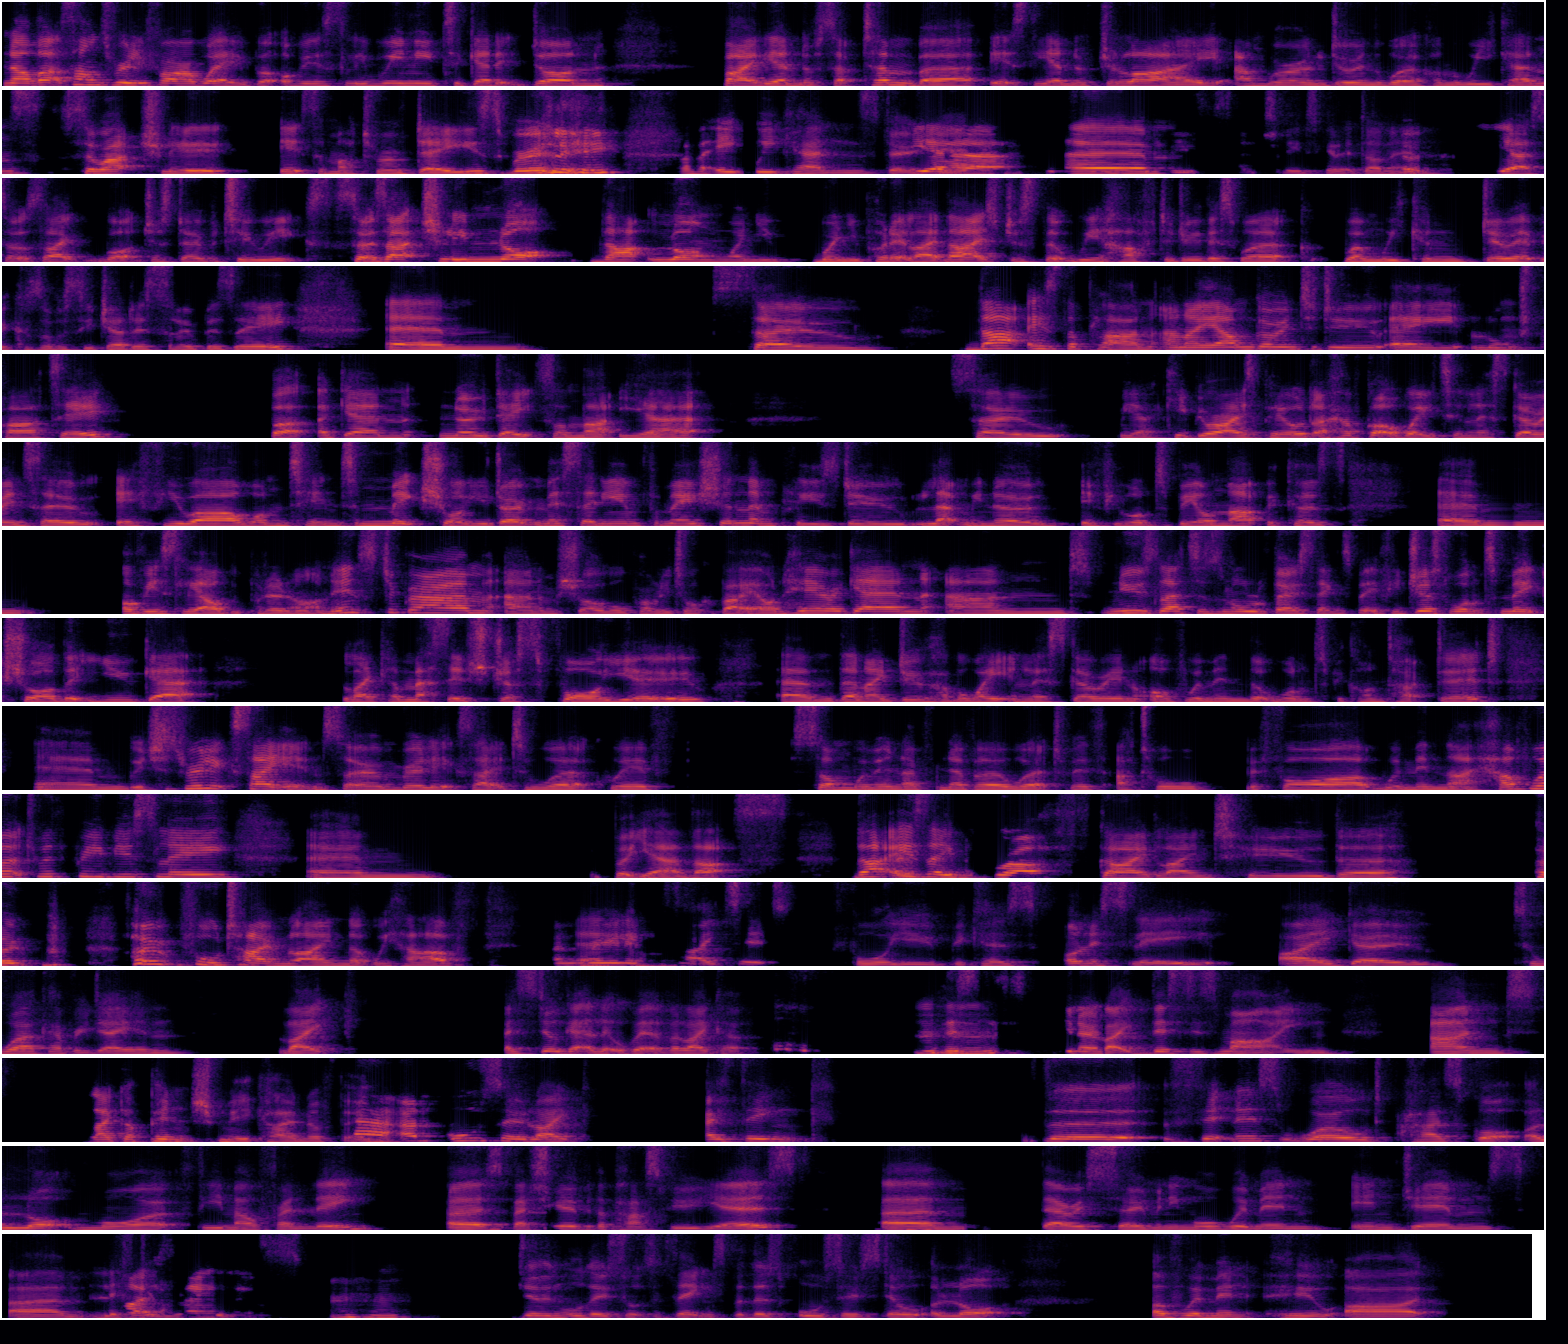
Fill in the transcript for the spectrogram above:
Now, that sounds really far away, but obviously, we need to get it done by the end of September. It's the end of July, and we're only doing the work on the weekends. So, actually, it's a matter of days, really. Have eight weekends, don't yeah. you? Yeah. Um, essentially to get it done in. Yeah, so it's like what, just over two weeks. So it's actually not that long when you when you put it like that. It's just that we have to do this work when we can do it because obviously Jed is so busy. Um, so that is the plan, and I am going to do a launch party, but again, no dates on that yet. So yeah, keep your eyes peeled. I have got a waiting list going. So if you are wanting to make sure you don't miss any information, then please do let me know if you want to be on that because um obviously I'll be putting it on Instagram and I'm sure we'll probably talk about it on here again and newsletters and all of those things. But if you just want to make sure that you get like a message just for you, um, then I do have a waiting list going of women that want to be contacted, um, which is really exciting. So I'm really excited to work with some women I've never worked with at all before, women that I have worked with previously. Um, but yeah, that's that is a rough guideline to the hope hopeful timeline that we have. I'm really um, excited for you because honestly, I go to work every day and like I still get a little bit of a like a oh, mm-hmm. this is, you know like this is mine and like a pinch me kind of thing. Yeah, and also like I think the fitness world has got a lot more female friendly, uh, especially over the past few years. Um, there is so many more women in gyms, um, lifting, mm-hmm. doing all those sorts of things. But there's also still a lot of women who are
